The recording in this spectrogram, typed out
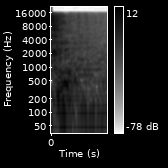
Ugh!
